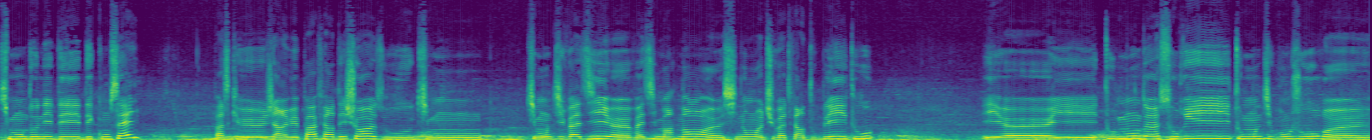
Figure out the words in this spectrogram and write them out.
qui m'ont donné des, des conseils parce que j'arrivais pas à faire des choses ou qui m'ont dit vas-y vas-y maintenant sinon tu vas te faire doubler et tout. Et, euh, et tout le monde euh, sourit, tout le monde dit bonjour, euh,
